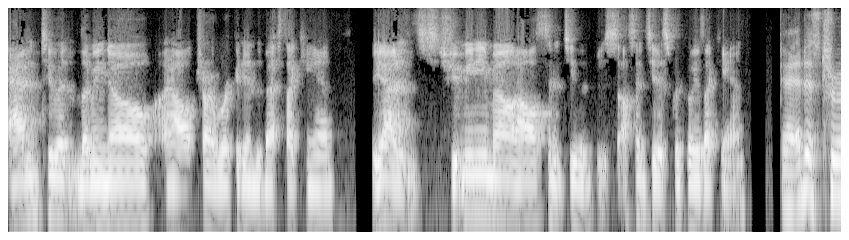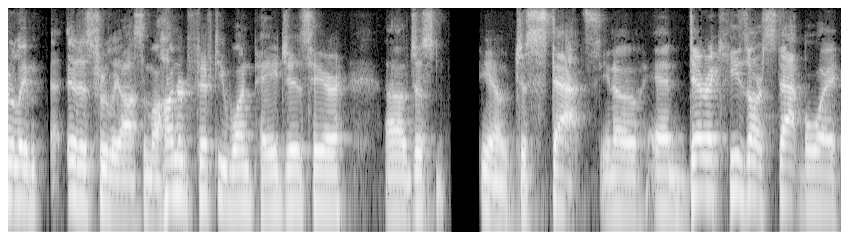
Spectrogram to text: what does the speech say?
added to it, let me know, and I'll try to work it in the best I can. But yeah, shoot me an email, and I'll send it to you. I'll send it to you as quickly as I can. Yeah, it is truly it is truly awesome. 151 pages here, uh, just you know, just stats. You know, and Derek, he's our stat boy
